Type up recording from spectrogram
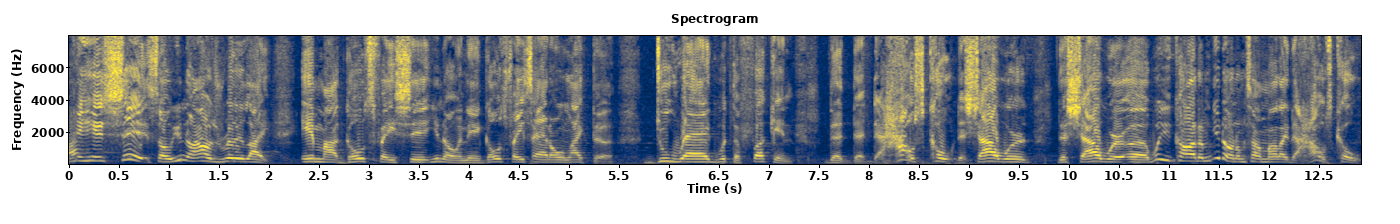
talking his shit. So you know, I was really like in my Ghostface shit. You know, and then Ghostface had on like the do rag with the fucking the, the the house coat, the shower, the shower. Uh, what do you call them? You know what I'm talking about? Like the house coat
